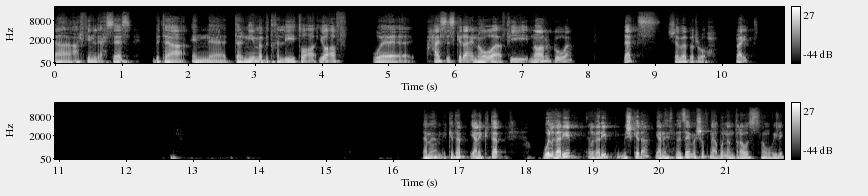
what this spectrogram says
آه عارفين الإحساس بتاع إن الترنيمة بتخليه يقف وحاسس كده إن هو في نار جوه. ذاتس شباب الروح right right? تمام. الكتاب يعني الكتاب والغريب الغريب مش كده؟ يعني إحنا زي ما شفنا أبونا اندراوس الصموئيلي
